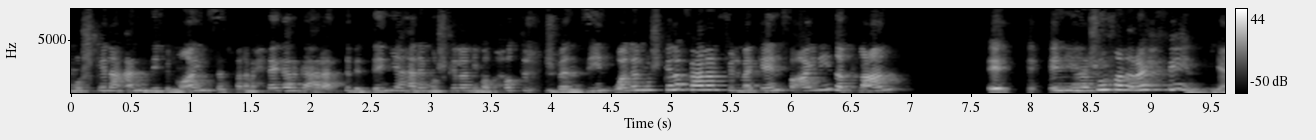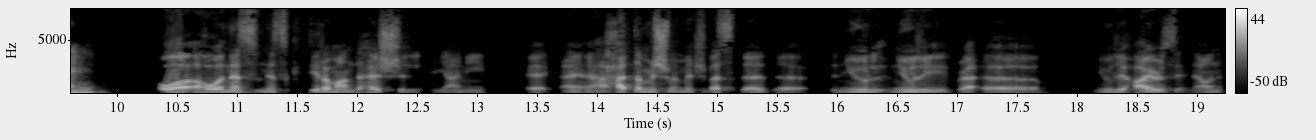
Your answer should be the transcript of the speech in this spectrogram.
المشكلة عندي في ال mindset فأنا محتاجة أرجع أرتب الدنيا هل المشكلة إني ما بحطش بنزين ولا المشكلة فعلا في المكان ف I need a plan إني هشوف أنا رايح فين. يعني هو هو ناس ناس كتيرة ما عندهاش يعني آه، حتى مش مش بس uh, newly hires يعني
